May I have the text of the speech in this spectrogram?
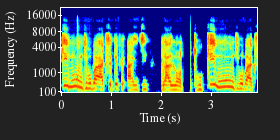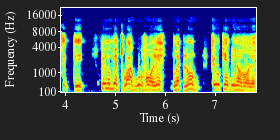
qui moun qui peut pas accepter que Haïti prenne long trou, qui moun qui peut pas accepter que nous avons trois gros volets, doit être long, que aucun bien volet?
